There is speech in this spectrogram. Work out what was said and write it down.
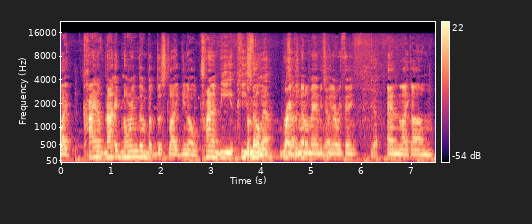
like kind of not ignoring them, but just like you know, trying to be peaceful. The middleman, right? The middleman between Yeah. everything. Yeah. And like, um,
